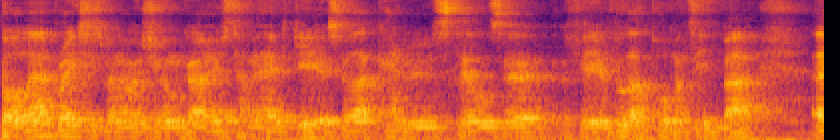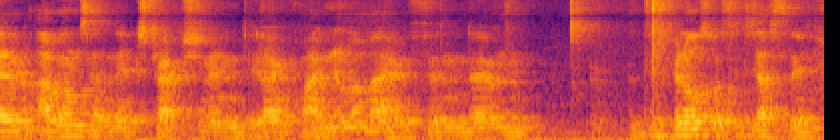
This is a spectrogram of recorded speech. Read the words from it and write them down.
Well, I had braces when I was younger. I used to have a headgear, so that kind of instills a, fear. But that pulled my teeth back. Um, I once had an extraction and it hadn't quite numb my mouth, and um, there's been all sorts of disasters.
